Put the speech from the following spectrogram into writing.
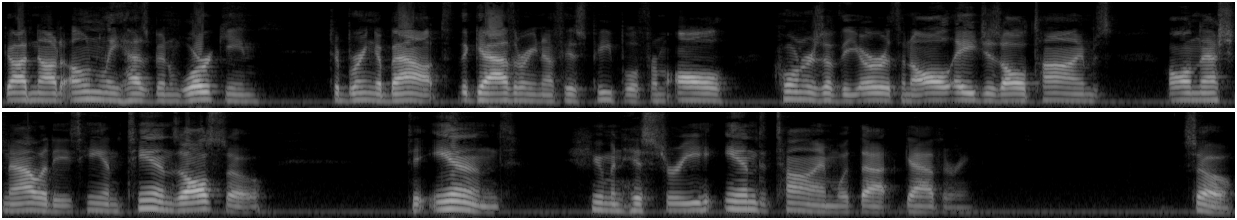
God not only has been working to bring about the gathering of his people from all corners of the earth and all ages, all times, all nationalities, he intends also to end human history, end time with that gathering. So,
